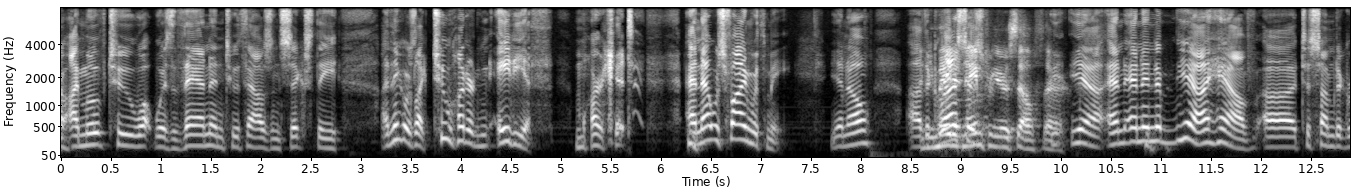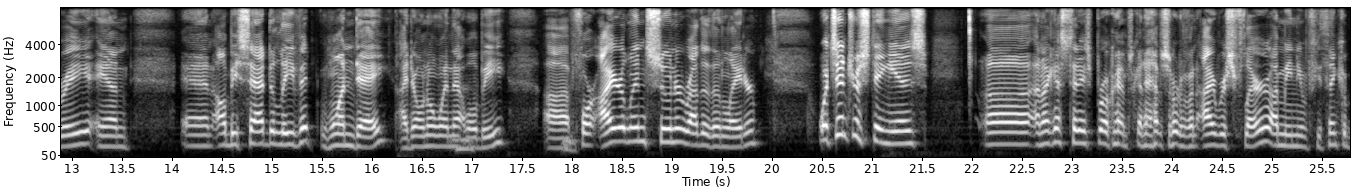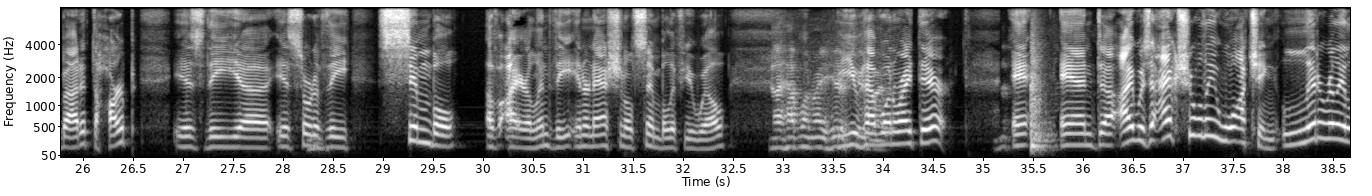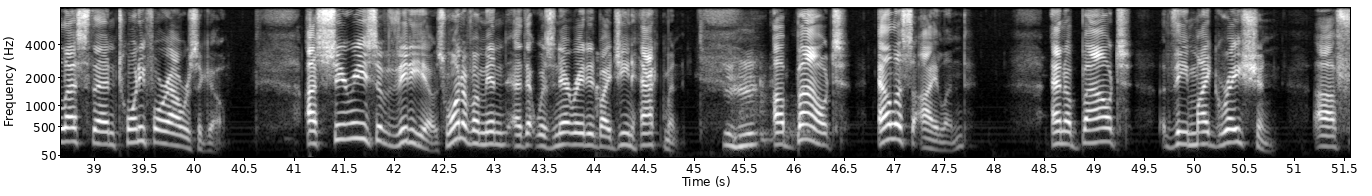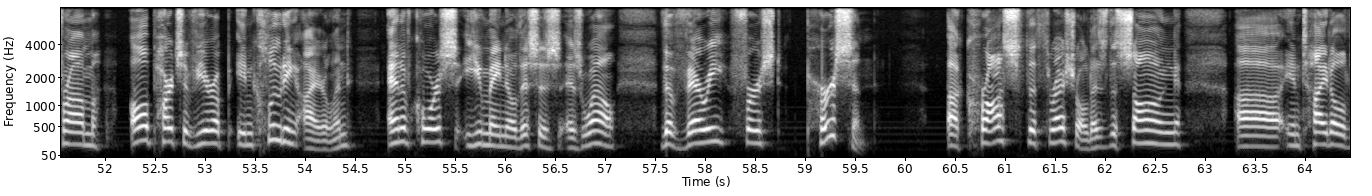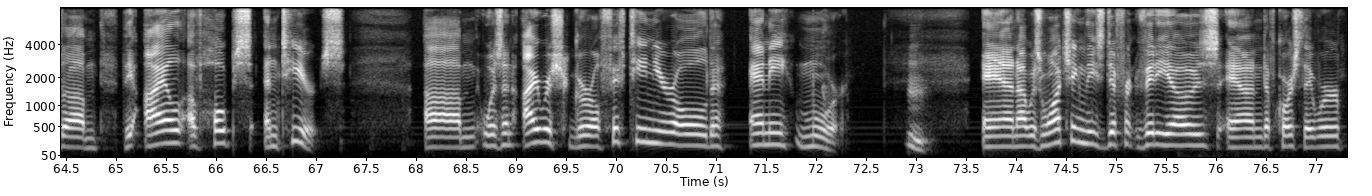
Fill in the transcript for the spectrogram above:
Okay. I moved to what was then in 2006 the, I think it was like 280th market, and that was fine with me. You know, uh, the you made a name is, for yourself there. Yeah, and and in, yeah, I have uh, to some degree, and and I'll be sad to leave it one day. I don't know when that mm-hmm. will be. Uh, mm-hmm. For Ireland, sooner rather than later. What's interesting is. Uh, and I guess today's program is going to have sort of an Irish flair. I mean, if you think about it, the harp is the uh, is sort of the symbol of Ireland, the international symbol, if you will. I have one right here. You too, have right? one right there. And, and uh, I was actually watching literally less than 24 hours ago. a series of videos. One of them in uh, that was narrated by Gene Hackman mm-hmm. about Ellis Island and about the migration uh, from all parts of Europe, including Ireland. And of course, you may know this as, as well the very first person across the threshold, as the song uh, entitled um, The Isle of Hopes and Tears, um, was an Irish girl, 15 year old Annie Moore. Hmm. And I was watching these different videos, and of course, they were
